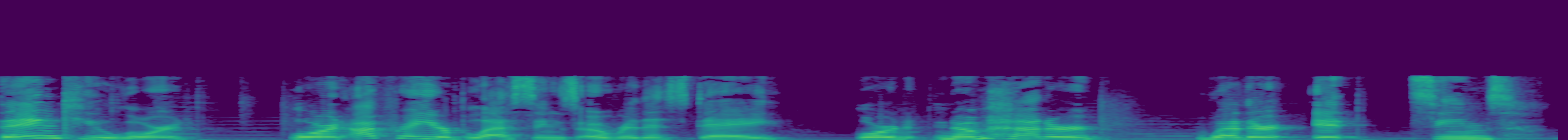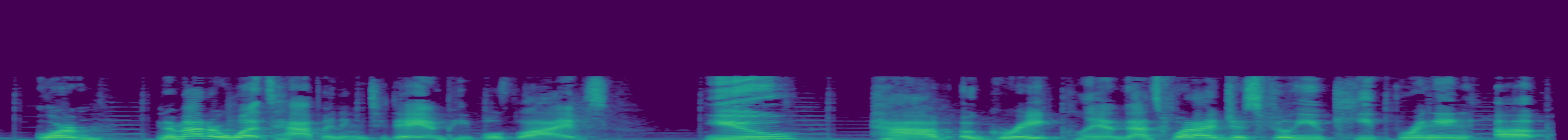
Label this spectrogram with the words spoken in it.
Thank you, Lord. Lord, I pray your blessings over this day. Lord, no matter whether it seems, Lord, no matter what's happening today in people's lives, you have a great plan. That's what I just feel you keep bringing up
